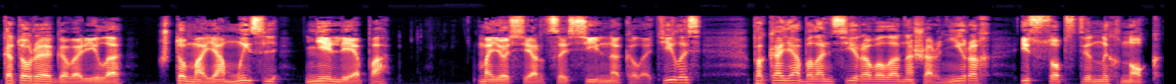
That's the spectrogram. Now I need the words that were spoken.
которая говорила что моя мысль нелепа. Мое сердце сильно колотилось, пока я балансировала на шарнирах из собственных ног.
